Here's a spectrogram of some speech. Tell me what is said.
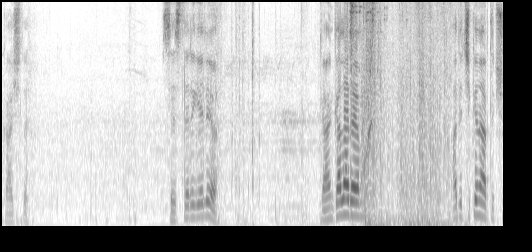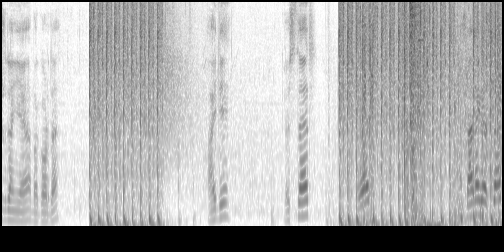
Kaçtı. Sesleri geliyor. Kankalarım. Hadi çıkın artık şuradan ya. Bak orada. Haydi. Göster. Evet. Sen de göster.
